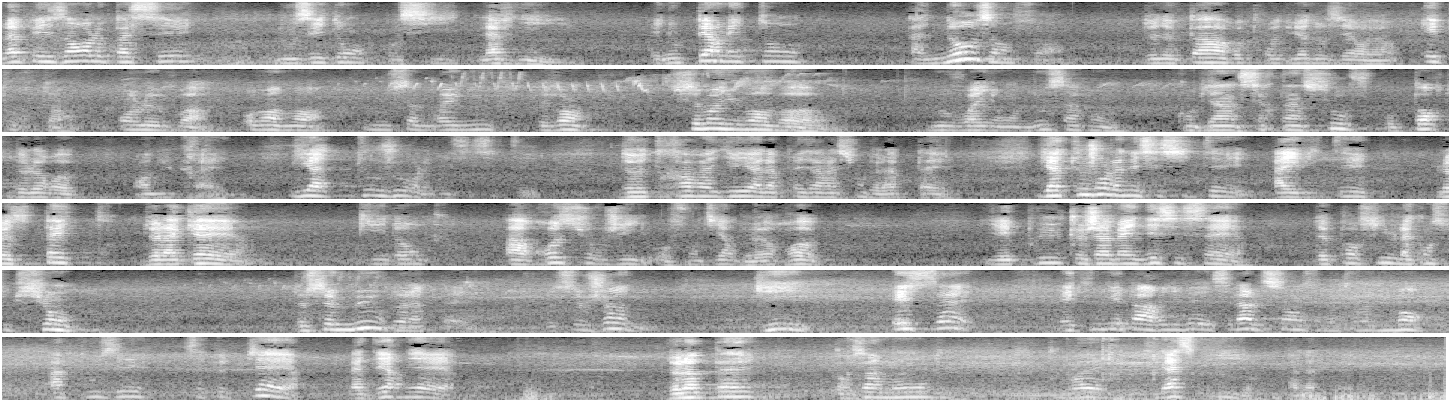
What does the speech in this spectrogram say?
En apaisant le passé, nous aidons aussi l'avenir et nous permettons à nos enfants de ne pas reproduire nos erreurs. Et pourtant, on le voit au moment où nous sommes réunis devant ce monument mort. Nous voyons, nous savons combien certains souffrent aux portes de l'Europe, en Ukraine. Il y a toujours la nécessité de travailler à la préservation de la paix. Il y a toujours la nécessité à éviter le spectre de la guerre qui donc a ressurgi aux frontières de l'Europe. Il est plus que jamais nécessaire de poursuivre la construction de ce mur de la paix, de ce jeune qui essaie, mais qui n'y est pas arrivé. C'est là le sens de notre monument, à poser cette pierre, la dernière, de la paix dans un monde qui qui aspire à la paix.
